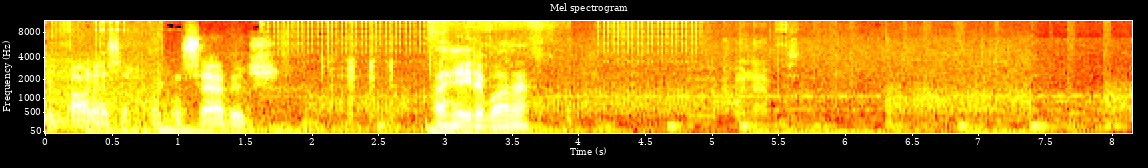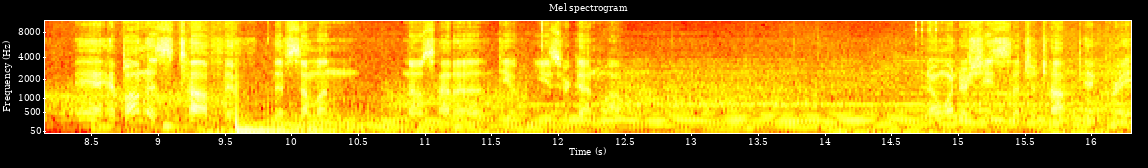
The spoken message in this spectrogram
Hibana's a fucking savage. I hate Hibana. Ooh, 29%. Yeah, Hibana's tough if, if someone knows how to deal, use her gun well. No wonder she's such a top pick, rate.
